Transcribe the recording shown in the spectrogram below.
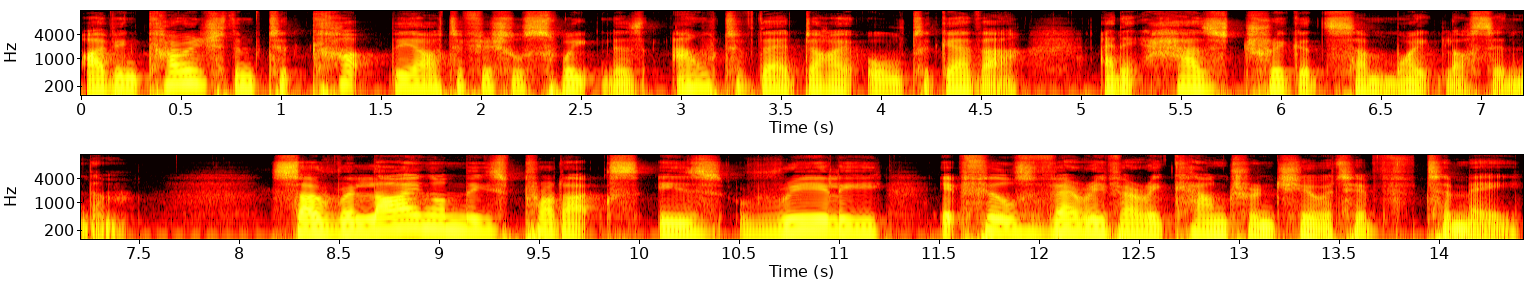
I've encouraged them to cut the artificial sweeteners out of their diet altogether, and it has triggered some weight loss in them. So, relying on these products is really, it feels very, very counterintuitive to me.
